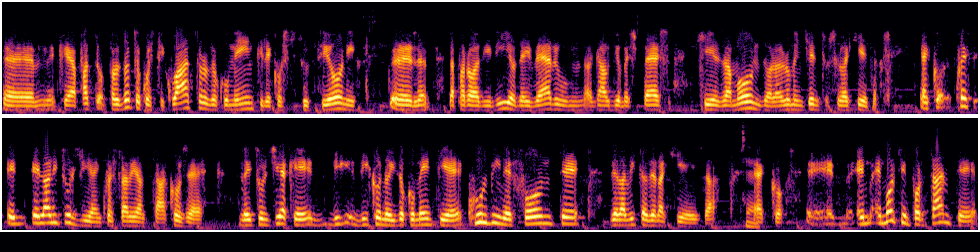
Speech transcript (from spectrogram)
ehm, che ha fatto, prodotto questi quattro documenti, le Costituzioni, eh, la parola di Dio, dei Verum, Gaudium Spes, Chiesa Mondo, la Lumen Gentium sulla Chiesa. Ecco, quest- e, e, la liturgia in questa realtà cos'è? La liturgia che di- dicono i documenti è culmine e fonte della vita della Chiesa. Certo. Ecco, è, è, è, molto importante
